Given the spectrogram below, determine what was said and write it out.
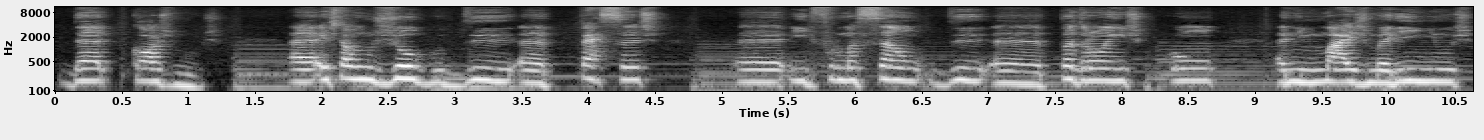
da Cosmos. Uh, este é um jogo de uh, peças e de formação de padrões com animais marinhos,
